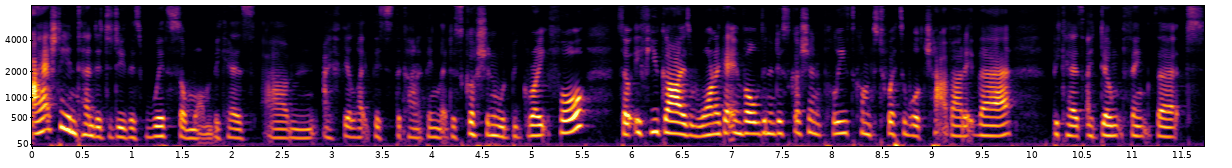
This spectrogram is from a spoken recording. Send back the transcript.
I actually intended to do this with someone because um, I feel like this is the kind of thing that discussion would be great for. So, if you guys want to get involved in a discussion, please come to Twitter. We'll chat about it there because I don't think that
